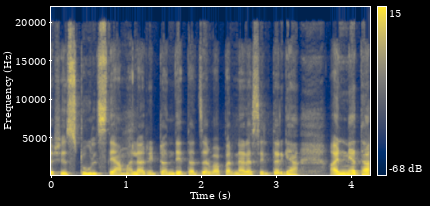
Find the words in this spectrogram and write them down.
तसेच टूल्स ते आम्हाला रिटर्न देतात. जर वापरणार असेल तर घ्या. अन्यथा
